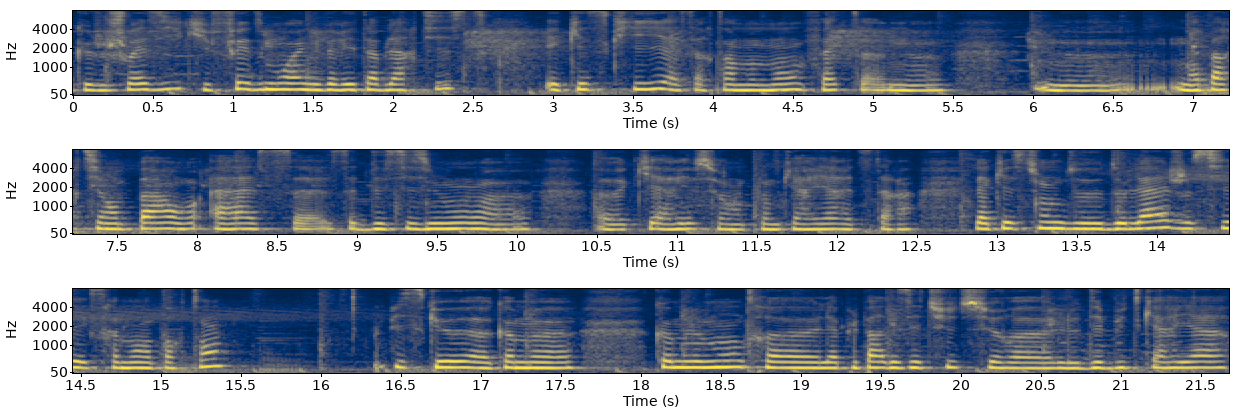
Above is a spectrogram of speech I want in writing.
que je choisis, qui fait de moi une véritable artiste, et qu'est-ce qui, à certains moments, en fait, ne n'appartient pas à cette décision qui arrive sur un plan de carrière, etc. La question de, l'âge aussi est extrêmement importante puisque euh, comme, euh, comme le montrent euh, la plupart des études sur le début de carrière,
